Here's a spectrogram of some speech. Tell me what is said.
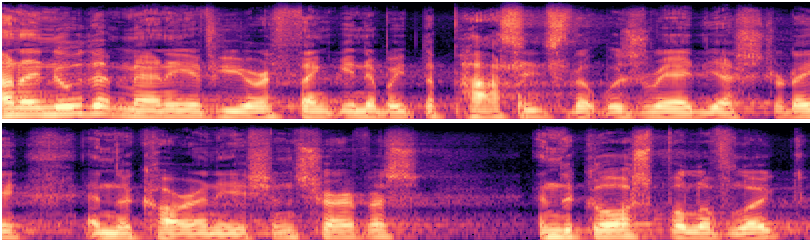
And I know that many of you are thinking about the passage that was read yesterday in the coronation service in the Gospel of Luke.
